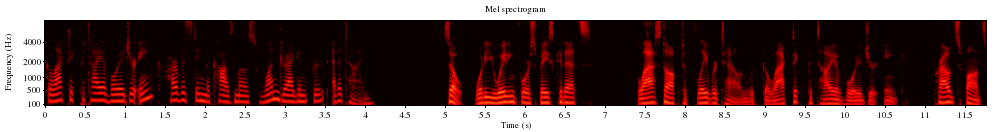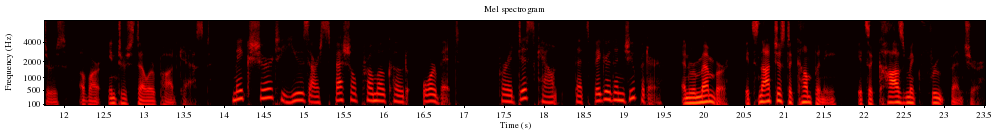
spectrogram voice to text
Galactic Pitaya Voyager Inc., harvesting the cosmos one dragon fruit at a time. So, what are you waiting for, space cadets? Blast off to Flavor Town with Galactic Pitaya Voyager Inc., proud sponsors of our Interstellar podcast make sure to use our special promo code ORBIT for a discount that's bigger than Jupiter. And remember, it's not just a company, it's a cosmic fruit venture.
